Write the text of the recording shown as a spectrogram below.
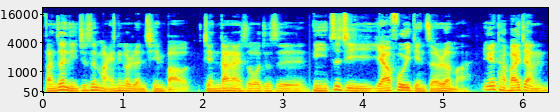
反正你就是买那个人情保，简单来说就是你自己也要负一点责任嘛。因为坦白讲，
